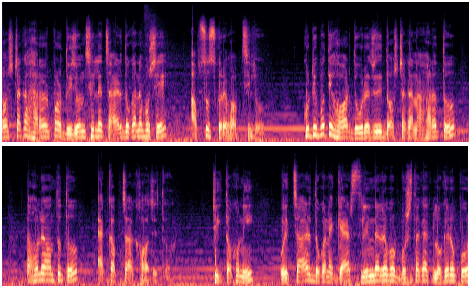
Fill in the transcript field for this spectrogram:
দশ টাকা হারার পর দুজন ছেলে চায়ের দোকানে বসে আফসোস করে ভাবছিল। কোটিপতি হওয়ার দৌড়ে যদি দশ টাকা না হারাতো, তাহলে অন্তত এক কাপ চা খাওয়া যেত। ঠিক তখনই ওই চায়ের দোকানে গ্যাস সিলিন্ডারের উপর বসে থাকা এক লোকের উপর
